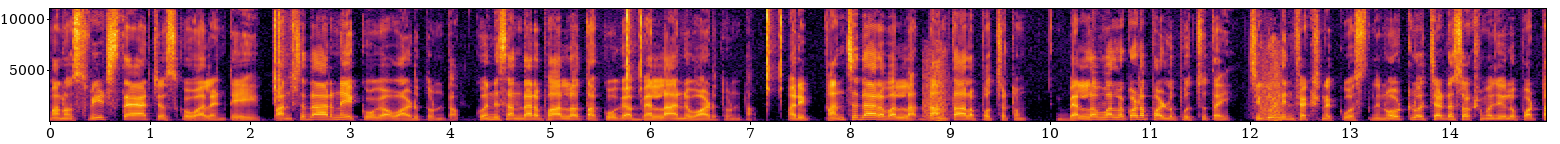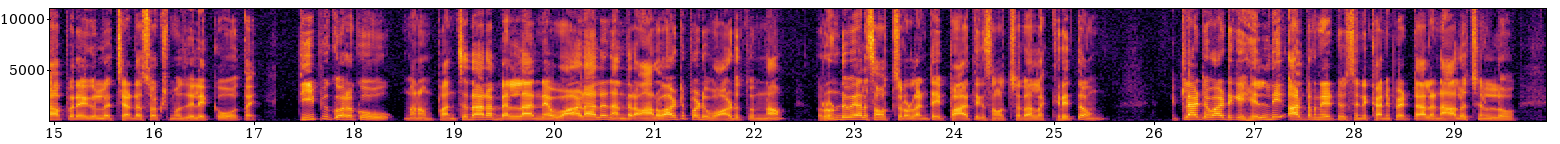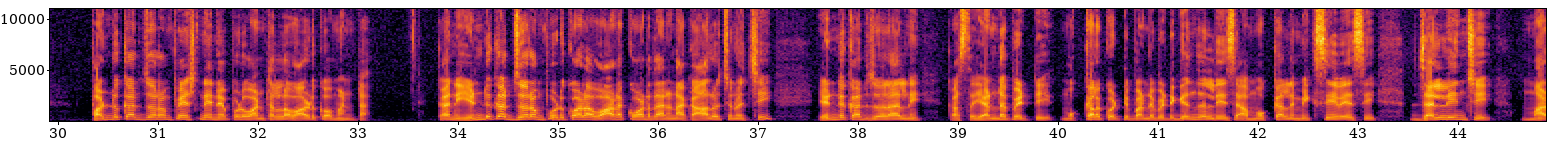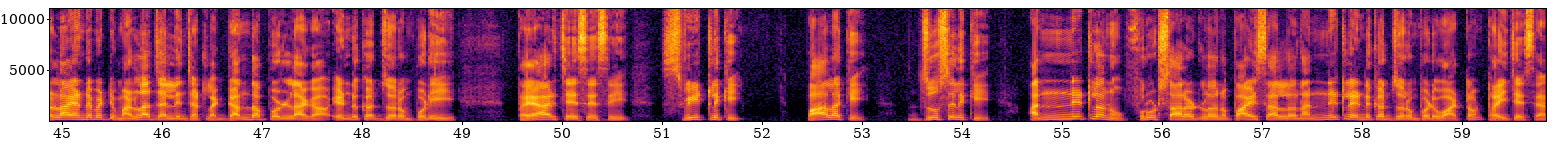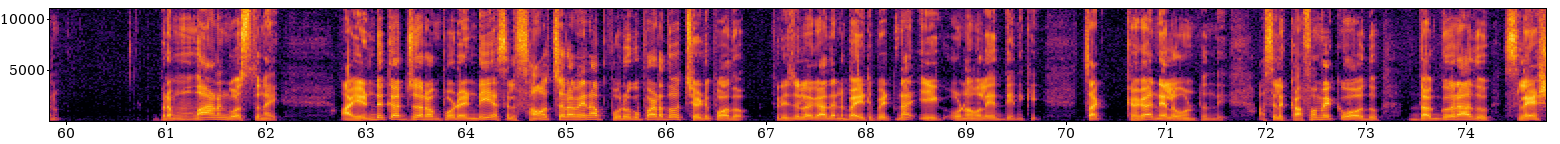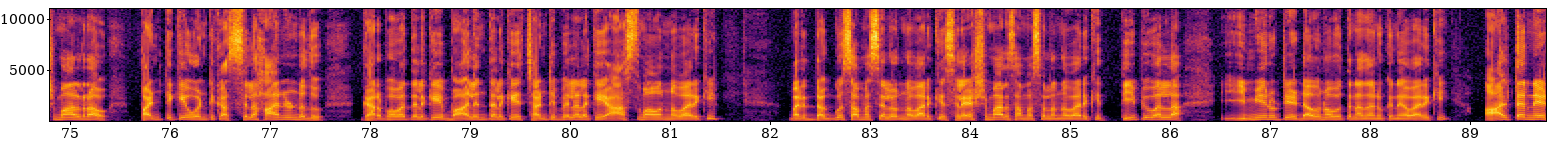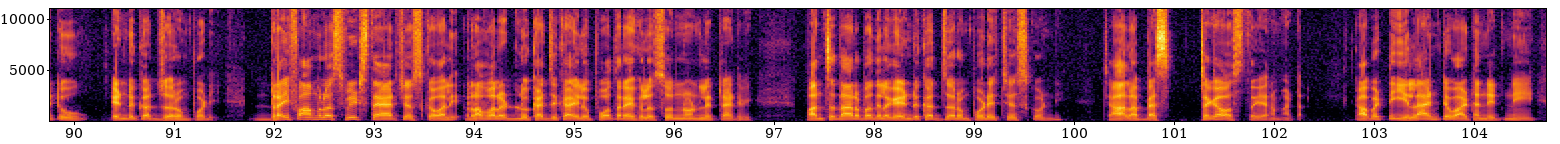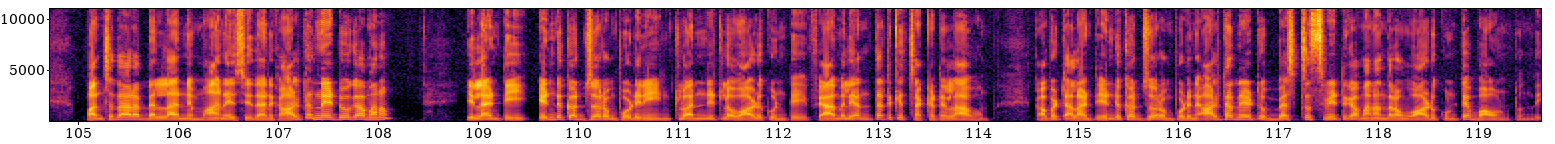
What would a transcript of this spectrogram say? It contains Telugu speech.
మనం స్వీట్స్ తయారు చేసుకోవాలంటే పంచదారనే ఎక్కువగా వాడుతుంటాం. కొన్ని సందర్భాల్లో తక్కువగా బెల్లాన్ని వాడుతుంటాం. మరి పంచదార వల్ల దంతాల పుచ్చటం బెల్లం వల్ల కూడా పళ్ళు పుచ్చుతాయి. చిగుళ్ళు ఇన్ఫెక్షన్ ఎక్కువ వస్తుంది. నోట్లో చెడ్డ సూక్ష్మజీవులు పొట్టాపరేగుల్లో చెడ్డ సూక్ష్మజీవులు ఎక్కువ అవుతాయి. తీపి కొరకు మనం పంచదార బెల్లాన్నే వాడాలని అందరం అలవాటు పడి వాడుతున్నాం. రెండు వేల సంవత్సరాలు అంటే పాతిక సంవత్సరాల క్రితం ఇట్లాంటి వాటికి హెల్దీ ఆల్టర్నేటివ్స్ని కనిపెట్టాలనే ఆలోచనలో పండు ఖర్జూరం పేస్ట్ నేను ఎప్పుడు వంటల్లో వాడుకోమంట. కానీ ఎండు ఖర్జూరం పొడి కూడా వాడకూడదని నాకు ఆలోచన వచ్చి ఎండు ఖర్జూరాల్ని కాస్త ఎండపెట్టి ముక్కలు కొట్టి బండపెట్టి గింజలు తీసి ఆ ముక్కల్ని మిక్సీ వేసి జల్లించి మళ్ళా ఎండబెట్టి మళ్ళా జల్లించి అట్లా గంధ పొడిలాగా ఎండు ఖర్జూరం పొడి తయారు చేసేసి స్వీట్లకి పాలకి జ్యూసులకి అన్నిట్లోనూ ఫ్రూట్ సాలడ్లోను పాయసాల్లోనూ అన్నిట్లో ఎండు ఖర్జూరం పొడి వాడటం ట్రై చేశాను. బ్రహ్మాండంగా వస్తున్నాయి. ఆ ఎండు ఖర్జూరం పొడండి అసలు సంవత్సరమైనా పురుగు పడదో చెడిపోదో ఫ్రిడ్జ్లో కాదండి బయట పెట్టినా ఈ గుణం లేదు దీనికి. చక్కగా నిలవ ఉంటుంది. అసలు కఫం ఎక్కువ అవదు దగ్గు రాదు శ్లేష్మాలు రావు. పంటికి ఒంటికి అస్సలు హాని ఉండదు. గర్భవతులకి బాలింతలకి చంటి పిల్లలకి ఆస్తమా ఉన్నవారికి మరి దగ్గు సమస్యలు ఉన్నవారికి శ్లేష్మాల సమస్యలు ఉన్నవారికి తీపి వల్ల ఇమ్యూనిటీ డౌన్ అవుతున్నది అనుకునే వారికి ఆల్టర్నేటివ్ ఎండు ఖర్జూరం పొడి. డ్రై ఫామ్లో స్వీట్స్ తయారు చేసుకోవాలి. రవ్వ లడ్లు కజ్జికాయలు పూతరేకులు సున్నుండలు ఇట్లాంటివి. పంచదార బదులుగా ఎండు ఖర్జూరం పొడి చేసుకోండి. చాలా బెస్ట్గా వస్తాయి అన్నమాట కాబట్టి ఇలాంటి వాటన్నిటిని పంచదార బెల్లాన్ని మానేసి దానికి ఆల్టర్నేటివ్గా మనం ఇలాంటి ఎండు ఖర్జూరం పొడిని ఇంట్లో అన్నిట్లో వాడుకుంటే ఫ్యామిలీ అంతటికి చక్కటి లాభం. కాబట్టి అలాంటి ఎండు ఖర్జూరం పొడిని ఆల్టర్నేటివ్ బెస్ట్ స్వీట్గా మనందరం వాడుకుంటే బాగుంటుంది.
